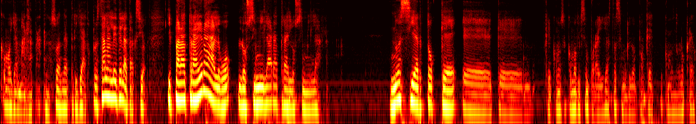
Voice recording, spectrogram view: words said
¿Cómo llamarla para que no suene atrillado? Pero está la ley de la atracción. Y para atraer a algo, lo similar atrae lo similar. No es cierto que, eh, que, como, dicen por ahí, ya hasta se me olvidó porque, como no lo creo,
